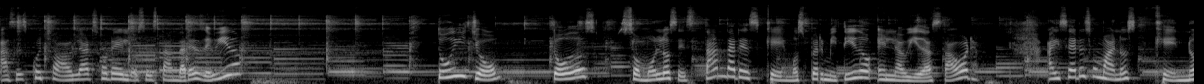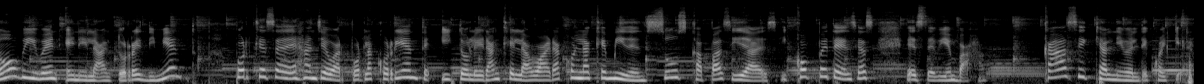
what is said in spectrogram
¿Has escuchado hablar sobre los estándares de vida? Tú y yo, todos somos los estándares que hemos permitido en la vida hasta ahora. Hay seres humanos que no viven en el alto rendimiento porque se dejan llevar por la corriente y toleran que la vara con la que miden sus capacidades y competencias esté bien baja, casi que al nivel de cualquiera.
